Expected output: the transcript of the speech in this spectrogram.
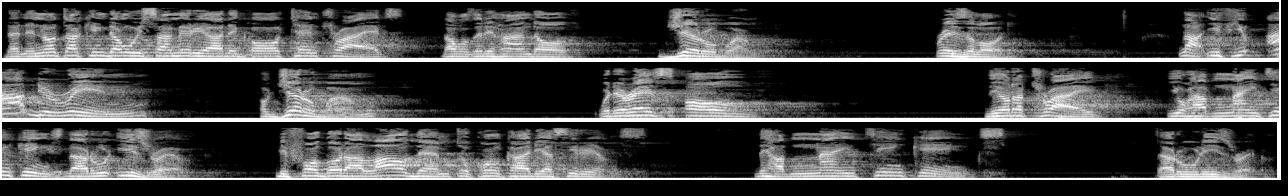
Then the northern kingdom with Samaria, they got ten tribes. That was in the hand of Jeroboam. Praise the Lord. Now, if you add the reign of Jeroboam with the rest of the other tribe, you have 19 kings that rule Israel before God allowed them to conquer the Assyrians. They had 19 kings that ruled Israel.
